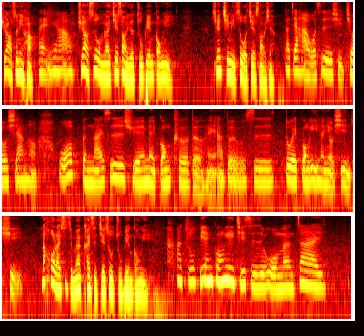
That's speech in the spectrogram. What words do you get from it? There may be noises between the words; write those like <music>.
徐老师你好，哎，你好，徐老师，我们来介绍你的竹编工艺。先请你自我介绍一下。大家好，我是许秋香哈。我本来是学美工科的，嘿啊，对，我是对工艺很有兴趣。那后来是怎么样开始接触竹编工艺？啊，竹编工艺其实我们在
